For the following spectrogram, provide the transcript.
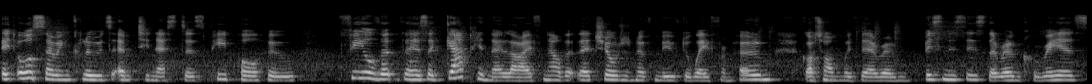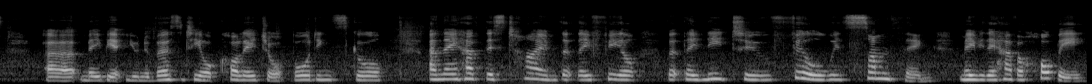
it also includes empty nesters, people who feel that there's a gap in their life now that their children have moved away from home, got on with their own businesses, their own careers, uh, maybe at university or college or boarding school, and they have this time that they feel that they need to fill with something. Maybe they have a hobby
